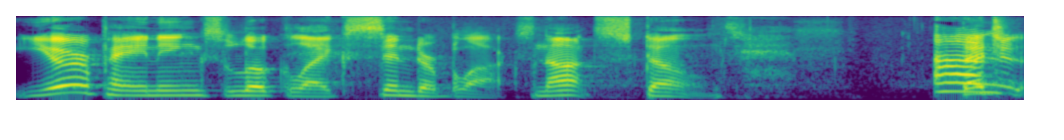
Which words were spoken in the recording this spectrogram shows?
your paintings look like cinder blocks, not stones. um, that ju-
